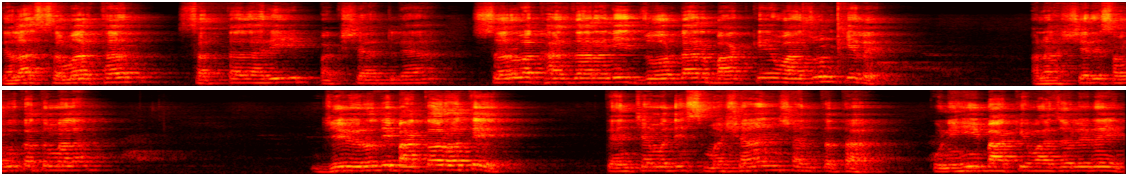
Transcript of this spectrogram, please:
त्याला समर्थन सत्ताधारी पक्षातल्या सर्व खासदारांनी जोरदार बाके वाजून केले. आणि आश्चर्य सांगू का तुम्हाला? जे विरोधी बाकावर होते त्यांच्यामध्ये स्मशान शांतता कुणीही बाकी वाजवले नाही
